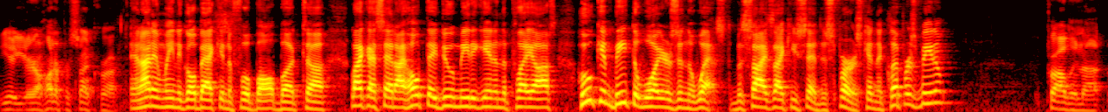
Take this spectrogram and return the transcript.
you- you're 100 percent correct. And I didn't mean to go back into football, but uh, like I said, I hope they do meet again in the playoffs. Who can beat the Warriors in the West besides, like you said, the Spurs? Can the Clippers beat them? Probably not.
